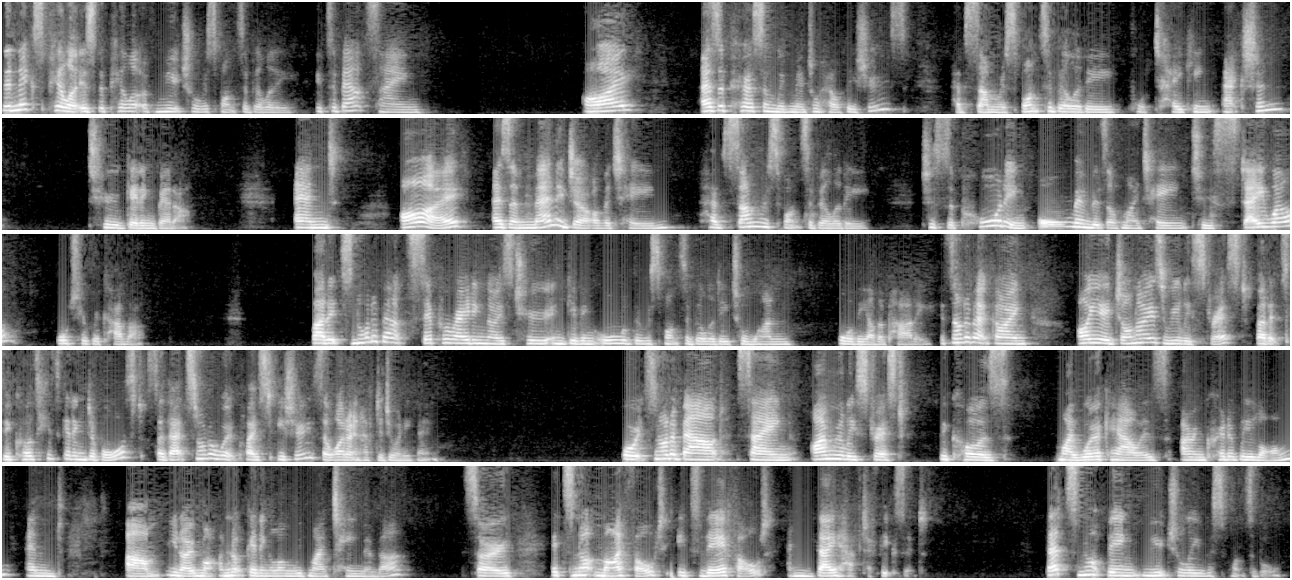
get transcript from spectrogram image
The next pillar is the pillar of mutual responsibility. It's about saying, I, as a person with mental health issues, have some responsibility for taking action to getting better. And I, as a manager of a team, have some responsibility to supporting all members of my team to stay well or to recover. But it's not about separating those two and giving all of the responsibility to one or the other party. It's not about going, oh yeah, Jono's really stressed, but it's because he's getting divorced. So that's not a workplace issue. So I don't have to do anything. Or it's not about saying, I'm really stressed because my work hours are incredibly long and, um, you know, my, I'm not getting along with my team member. So it's not my fault, it's their fault and they have to fix it. That's not being mutually responsible.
